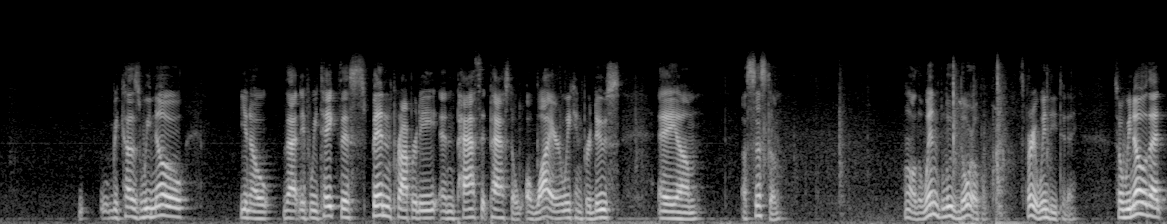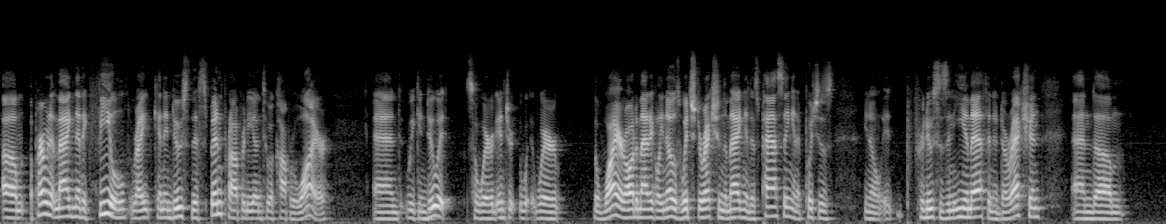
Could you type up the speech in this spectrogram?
because we know you know that if we take this spin property and pass it past a, a wire, we can produce a um, a system. Oh, the wind blew the door open. It's very windy today. So we know that um, a permanent magnetic field, right, can induce this spin property onto a copper wire, and we can do it so where it where the wire automatically knows which direction the magnet is passing, and it pushes you know, it produces an EMF in a direction and, um,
